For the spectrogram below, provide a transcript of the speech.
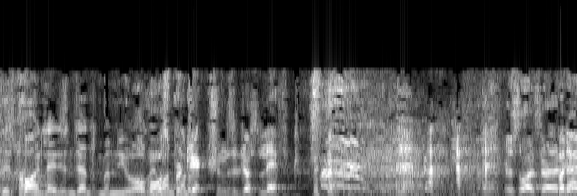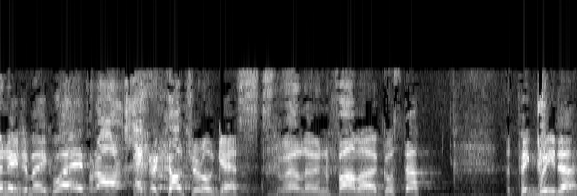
At this point, ladies and gentlemen, you'll all be Horse wanting... projections have just left. That's what I said. But only to make way for our agricultural guest, the well-known farmer Augusta, the pig breeder,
